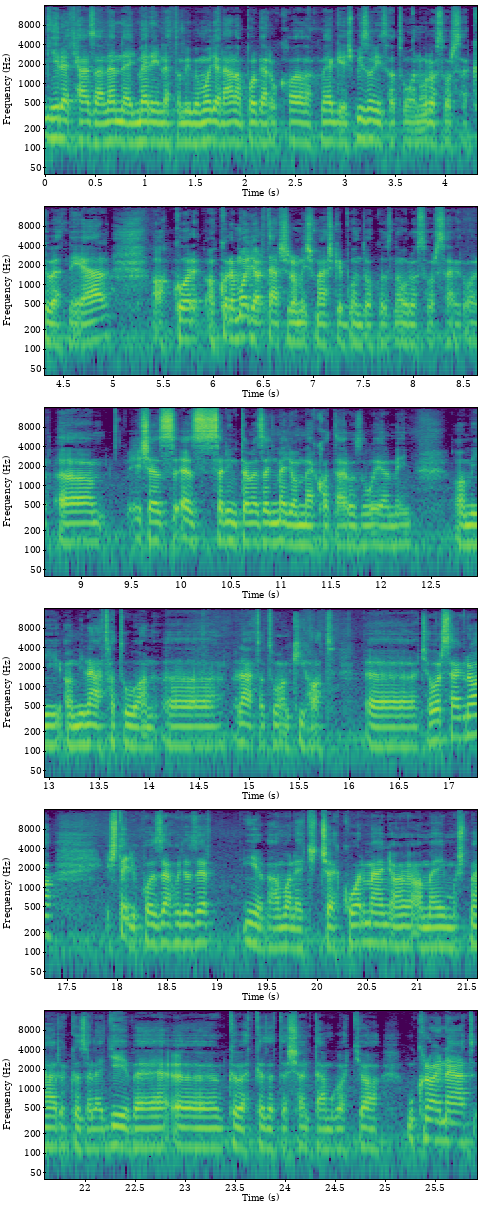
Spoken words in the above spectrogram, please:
Nyíregyházán lenne egy merénylet, amiben magyar állampolgárok halnak meg, és bizonyíthatóan Oroszország követné el, akkor, akkor a magyar társadalom is másképp gondolkozna Oroszországról. És ez, ez szerintem egy nagyon meghatározó élmény, ami, ami láthatóan, láthatóan kihat Csehországra, és tegyük hozzá, hogy azért nyilván van egy cseh kormány, amely most már közel egy éve következetesen támogatja Ukrajnát.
